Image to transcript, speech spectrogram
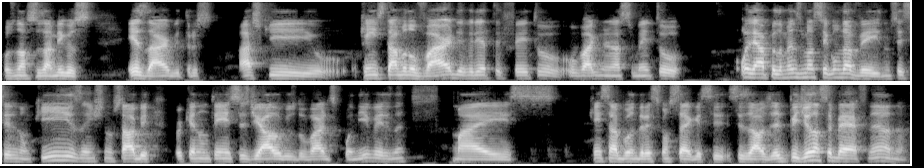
os nossos amigos ex-árbitros acho que quem estava no VAR deveria ter feito o Wagner Nascimento olhar pelo menos uma segunda vez. Não sei se ele não quis, a gente não sabe porque não tem esses diálogos do VAR disponíveis, né? Mas quem sabe o Andrés consegue esses, esses áudios. Ele pediu na CBF, né, Ana?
